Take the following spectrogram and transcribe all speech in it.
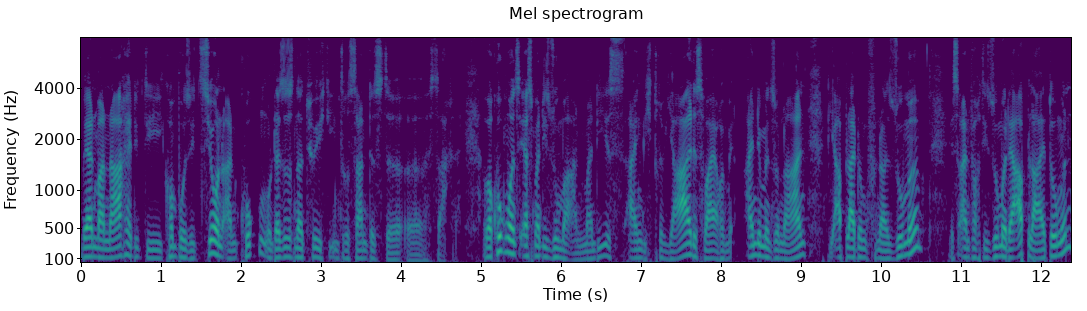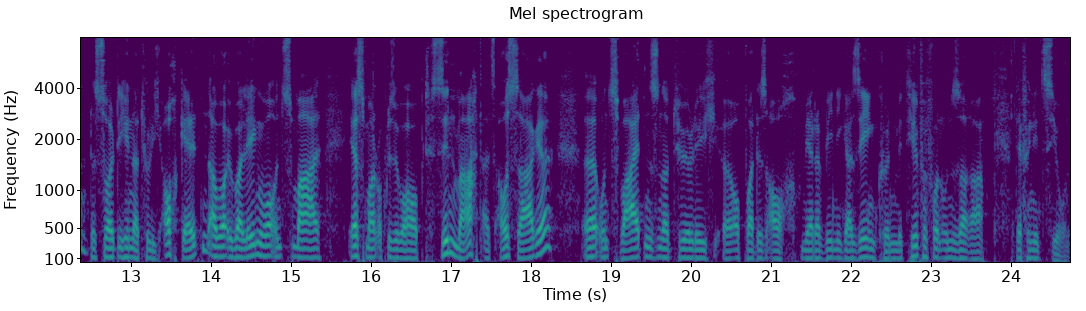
werden wir nachher die, die, Komposition angucken und das ist natürlich die interessanteste äh, Sache. Aber gucken wir uns erstmal die Summe an. Man, die ist eigentlich trivial, das war ja auch im Eindimensionalen. Die Ableitung von einer Summe ist einfach die Summe der Ableitungen. Das sollte hier natürlich auch gelten, aber überlegen wir uns mal erstmal, ob das überhaupt Sinn macht als Aussage äh, und zweitens natürlich, äh, ob wir das auch mehr oder weniger sehen können mit Hilfe von unserer Definition.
